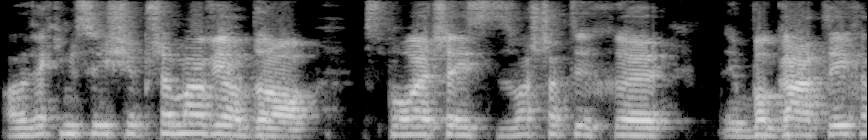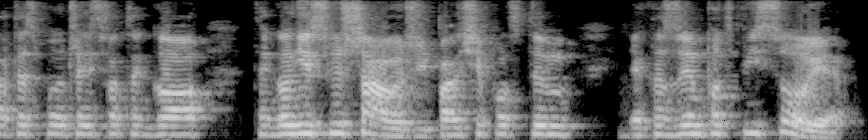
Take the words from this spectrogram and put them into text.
on w jakimś sensie przemawiał do społeczeństw, zwłaszcza tych e, bogatych, a te społeczeństwa tego, tego nie słyszały, czyli Pan się pod tym, jak rozumiem, podpisuje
